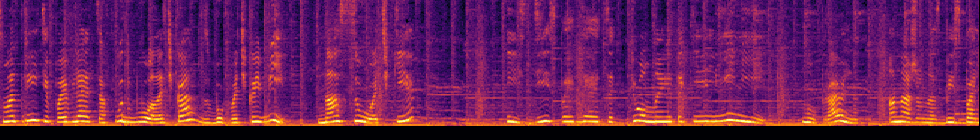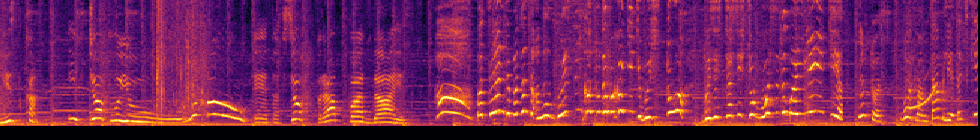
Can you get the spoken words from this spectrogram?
смотрите, появляется футболочка с буквочкой Би, носочки, и здесь появляются темные такие линии. Ну, правильно, она же у нас бейсболистка. И в теплую. Это все пропадает. А, а ну. Ну вот вам таблеточки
